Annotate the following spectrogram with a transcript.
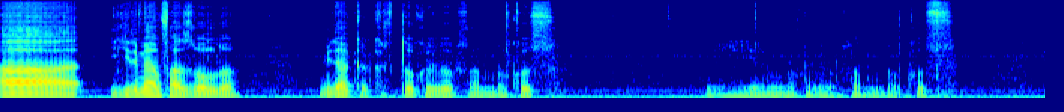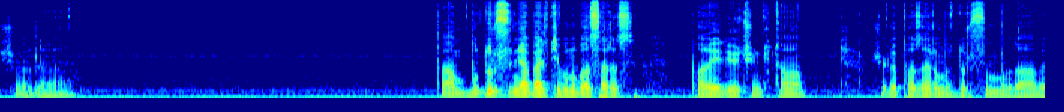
Aa 20 en fazla oldu. Bir dakika 49.99 29.99 Şöyle Tamam bu dursun ya belki bunu basarız. Para ediyor çünkü tamam. Şöyle pazarımız dursun burada abi.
